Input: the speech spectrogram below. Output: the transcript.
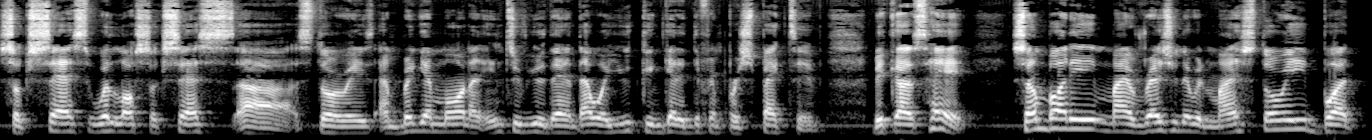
success, weight loss success uh, stories, and bring them on and interview them. That way you can get a different perspective. Because, hey, somebody might resonate with my story, but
